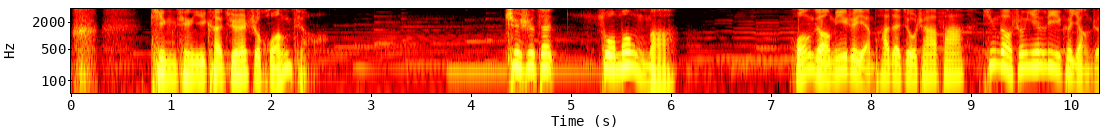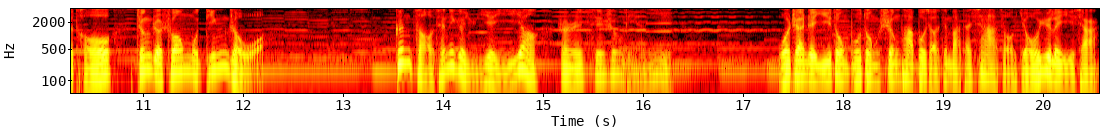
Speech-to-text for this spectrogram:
定睛一看，居然是黄角。这是在做梦吗？黄角眯着眼趴在旧沙发，听到声音立刻仰着头，睁着双目盯着我，跟早前那个雨夜一样，让人心生涟漪。我站着一动不动，生怕不小心把他吓走，犹豫了一下，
